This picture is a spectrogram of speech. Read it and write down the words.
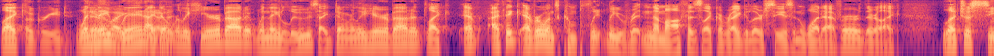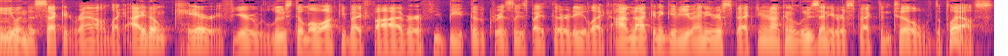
Like Agreed. When They're they like- win, I don't really hear about it. When they lose, I don't really hear about it. Like ev- I think everyone's completely written them off as like a regular season whatever. They're like, let's just see you in mm-hmm. the second round. Like I don't care if you lose to Milwaukee by five or if you beat the Grizzlies by thirty. Like I'm not going to give you any respect. and You're not going to lose any respect until the playoffs.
